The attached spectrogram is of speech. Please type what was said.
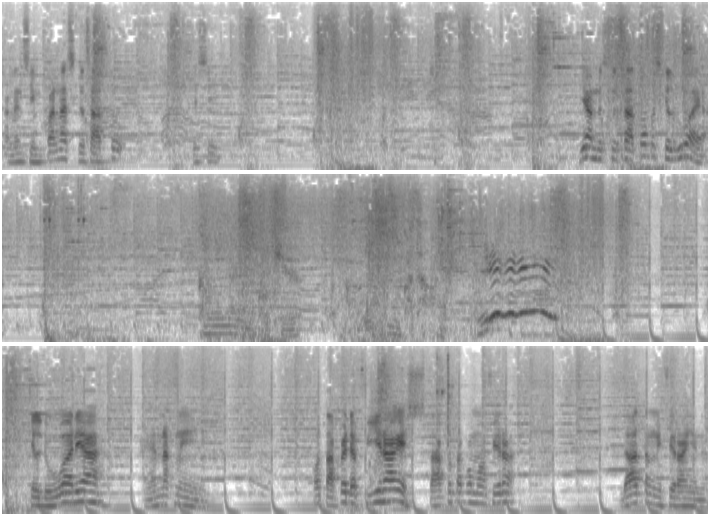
kalian simpan lah skill satu. Ya sih. Ya ambil skill satu apa skill dua ya? Skill dua dia. Enak nih. Oh tapi ada Vira guys. Takut aku sama Vira. Datang nih Viranya nih.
